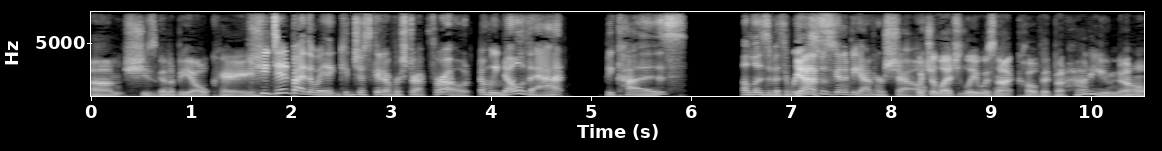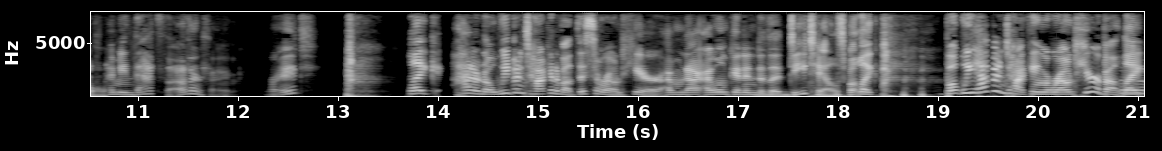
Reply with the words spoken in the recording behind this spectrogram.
Um, she's going to be okay. She did, by the way, just get over strep throat. And we know that because Elizabeth Reese Yes. was going to be on her show. which allegedly was not COVID, but how do you know? I mean, that's the other thing, right? like, I don't know. We've been talking about this around here. I'm not, I won't get into the details, but like, but we have been talking around here about like,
